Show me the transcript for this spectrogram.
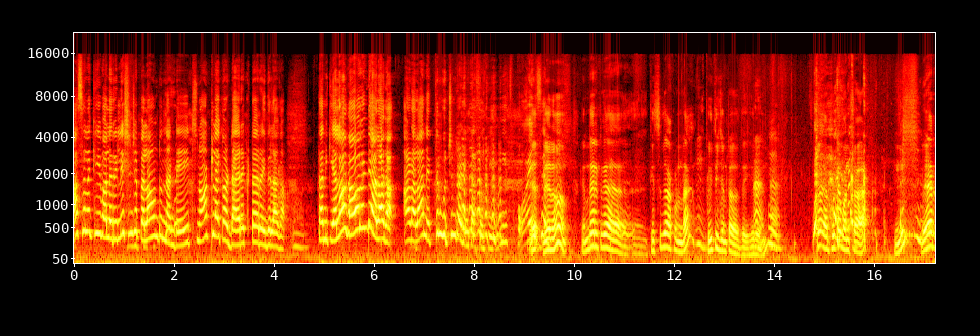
అసలుకి వాళ్ళ రిలేషన్షిప్ ఎలా ఉంటుందంటే it's not like a director ఇదిలాగా. తనకి ఎలా కావాలంటే అలాగా. ఆడ అలా నెత్తిని కూర్చుంటాడు ఇంకా him. నేను ఇండైరెక్ట్గా కిస్ కాకుండా ప్రీతి జంట హీరోయిన్ సో పుట్టే one shot where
